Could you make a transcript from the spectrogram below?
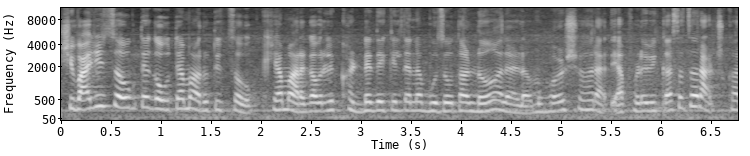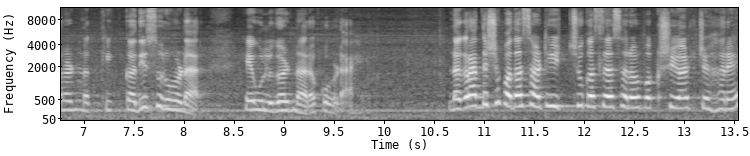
शिवाजी चौक ते गौत्या मारुती चौक या मार्गावरील खड्डे देखील त्यांना बुजवता न आल्यानं मोहोळ शहरात यापुढे विकासाचं राजकारण नक्की कधी सुरू होणार हे उलगडणारं कोड आहे. नगराध्यक्षपदासाठी इच्छुक असलेले सर्वपक्षीय चेहरे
